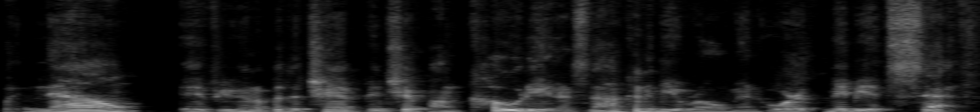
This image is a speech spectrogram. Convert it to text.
But now, if you're going to put the championship on Cody and it's not going to be Roman, or maybe it's Seth,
